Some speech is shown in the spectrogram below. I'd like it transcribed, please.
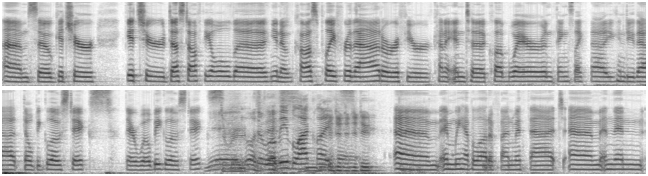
Um, so get your get your dust off the old, uh, you know, cosplay for that, or if you're kind of into club wear and things like that, you can do that. There'll be glow sticks. There will be glow sticks. Yay, glow There will be black lights. Um, and we have a lot of fun with that. Um, and then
